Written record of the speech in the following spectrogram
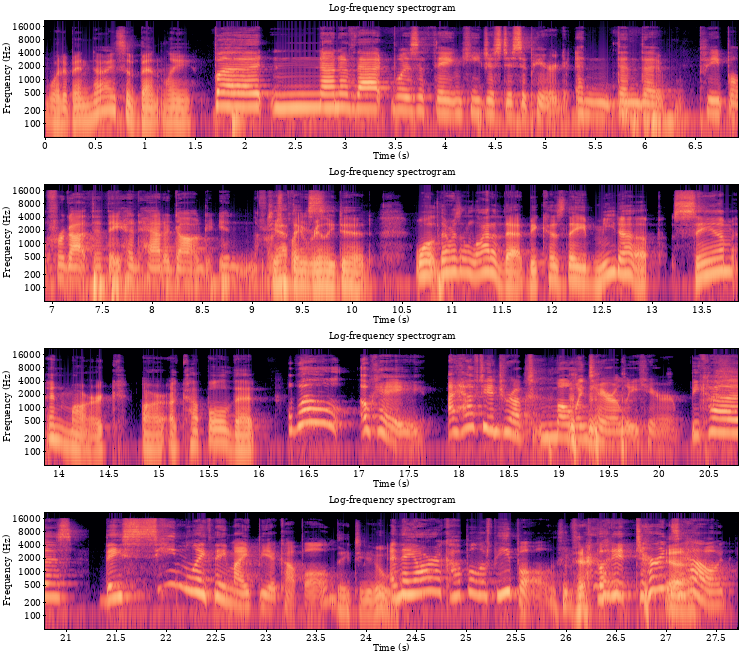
Would have been nice of Bentley. But none of that was a thing. He just disappeared. And then the people forgot that they had had a dog in the first Yeah, place. Yeah, they really did. Well, there was a lot of that because they meet up. Sam and Mark are a couple that Well, okay. I have to interrupt momentarily here because they seem like they might be a couple. they do. and they are a couple of people. But it turns Yeah. out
